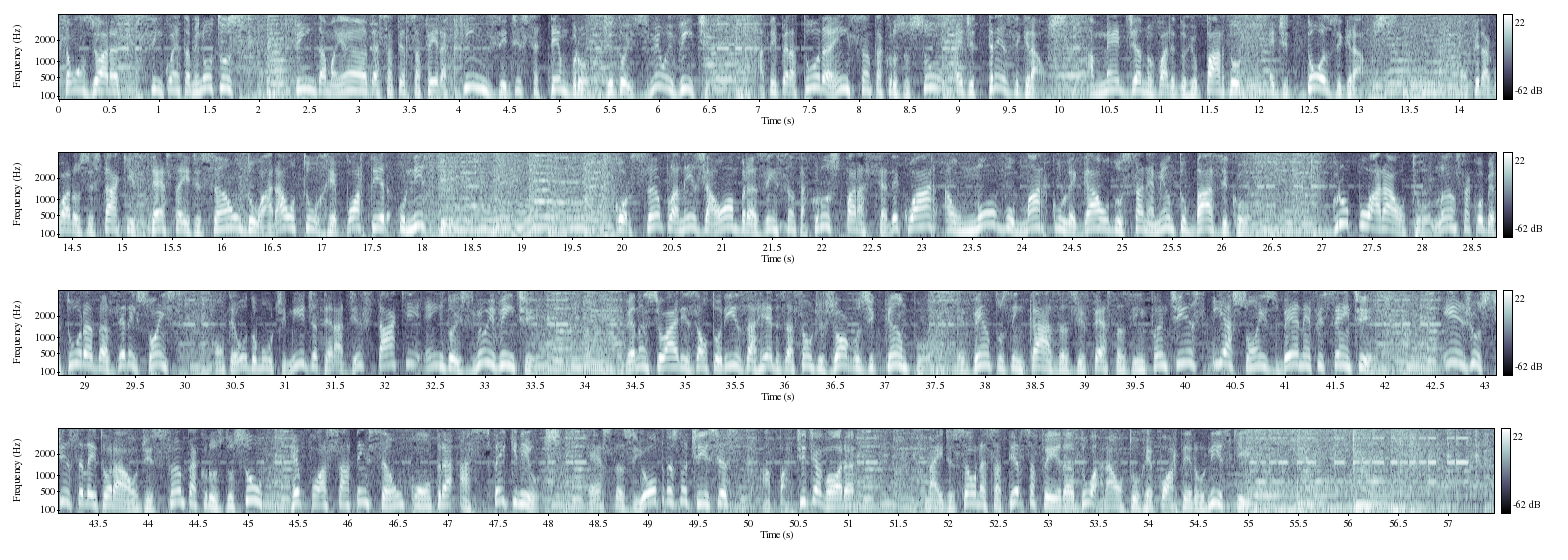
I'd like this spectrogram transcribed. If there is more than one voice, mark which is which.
Speaker 1: São 11 horas 50 minutos, fim da manhã dessa terça-feira, 15 de setembro de 2020. A temperatura em Santa Cruz do Sul é de 13 graus. A média no Vale do Rio Pardo é de 12 graus. Confira agora os destaques desta edição do Arauto Repórter Uniski. Corsan planeja obras em Santa Cruz para se adequar ao novo marco legal do saneamento básico. Grupo Arauto lança cobertura das eleições. Conteúdo multimídia terá destaque em 2020. Venâncio Aires autoriza a realização de jogos de campo, eventos em casas de festas infantis e ações beneficentes. E Justiça Eleitoral de Santa Cruz do Sul reforça a atenção contra as fake news. Estas e outras notícias a partir de agora, na edição nessa terça-feira do Arauto Repórter Uniski.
